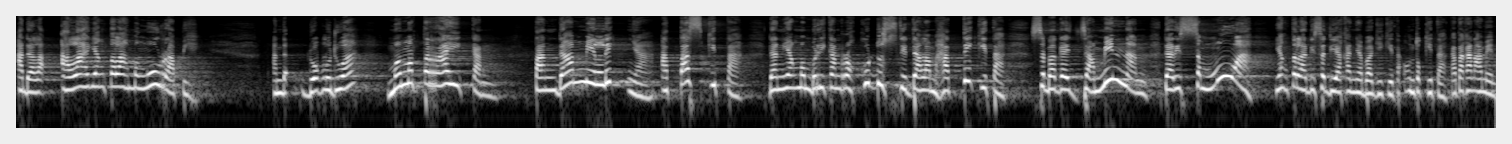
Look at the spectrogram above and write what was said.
adalah Allah yang telah mengurapi. 22 memeteraikan tanda miliknya atas kita dan yang memberikan Roh Kudus di dalam hati kita sebagai jaminan dari semua yang telah disediakannya bagi kita untuk kita. Katakan amin.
